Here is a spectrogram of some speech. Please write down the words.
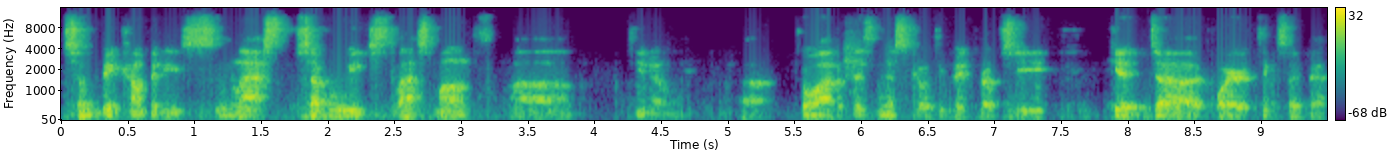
some big companies in the last several weeks, last month, uh, you know, uh, go out of business, go through bankruptcy, get uh, acquired, things like that.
